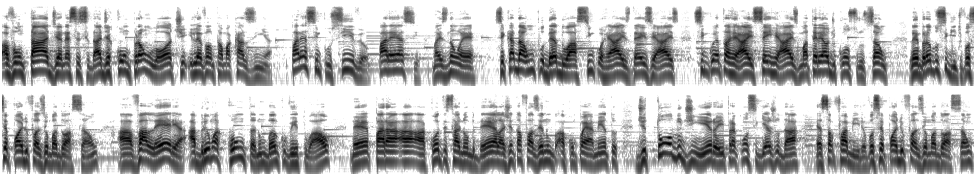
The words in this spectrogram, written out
a vontade, a necessidade é comprar um lote e levantar uma casinha. Parece impossível? Parece, mas não é. Se cada um puder doar R$ reais, R$ reais, R$ reais, R$ reais, material de construção, lembrando o seguinte, você pode fazer uma doação, a Valéria abriu uma conta num banco virtual, né, para a, a conta estar em nome dela, a gente está fazendo um acompanhamento de todo o dinheiro aí para conseguir ajudar essa família. Você pode fazer uma doação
